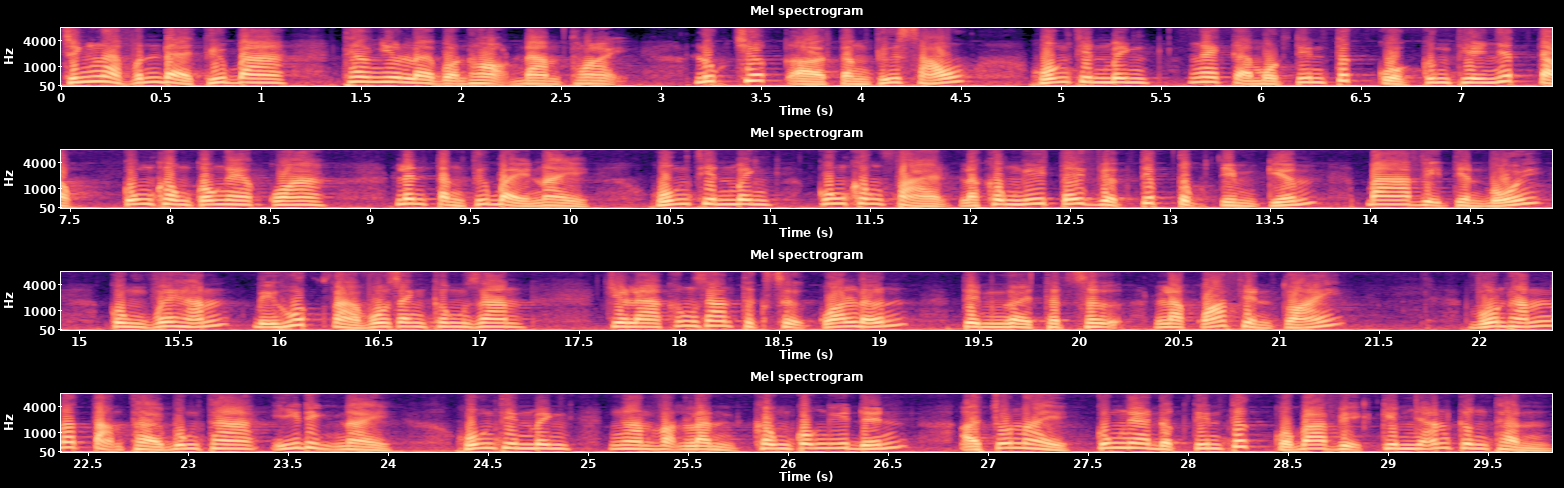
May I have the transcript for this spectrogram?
chính là vấn đề thứ ba theo như lời bọn họ đàm thoại. Lúc trước ở tầng thứ 6, Huống Thiên Minh ngay cả một tin tức của cương thi nhất tộc cũng không có nghe qua. Lên tầng thứ 7 này, Huống Thiên Minh cũng không phải là không nghĩ tới việc tiếp tục tìm kiếm ba vị tiền bối cùng với hắn bị hút vào vô danh không gian. Chỉ là không gian thực sự quá lớn, tìm người thật sự là quá phiền toái. Vốn hắn đã tạm thời buông tha ý định này, Huống Thiên Minh ngàn vạn lần không có nghĩ đến ở chỗ này cũng nghe được tin tức của ba vị kim nhãn cương thần.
